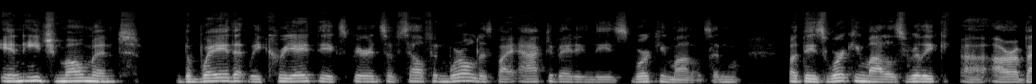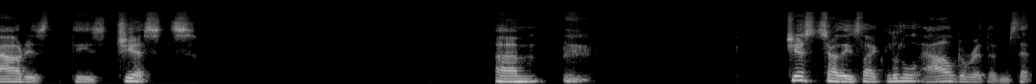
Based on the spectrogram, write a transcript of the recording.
In each moment, the way that we create the experience of self and world is by activating these working models. And what these working models really uh, are about is these gists. Um, gists are these like little algorithms that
